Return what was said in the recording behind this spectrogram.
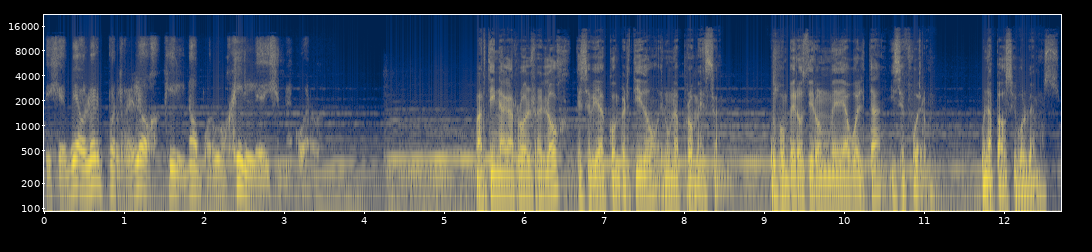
Dije, voy a volver por el reloj, Gil, no por vos, Gil, le dije, me acuerdo. Martín agarró el reloj que se había convertido en una promesa. Los bomberos dieron media vuelta y se fueron. Una pausa y volvemos.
